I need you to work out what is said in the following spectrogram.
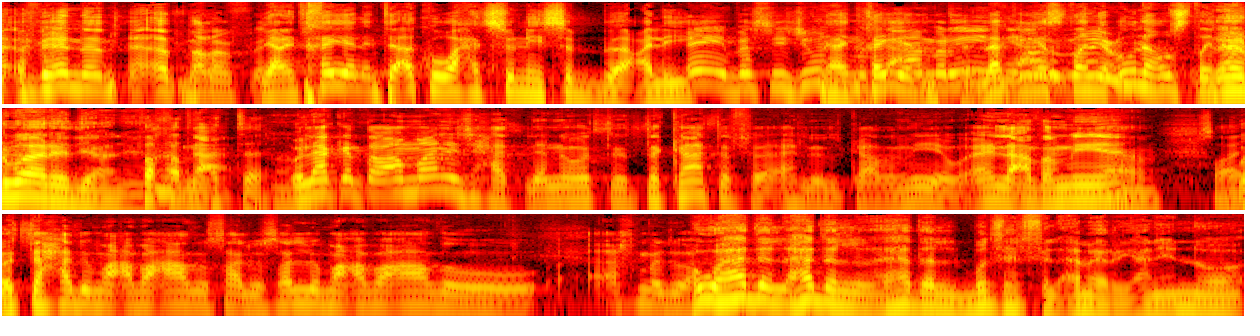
بين الطرفين. يعني تخيل أنت أكو واحد سني يسب علي. اي بس يجون يعني تخيل متآمرين لكن يعني يصطنعونه غير اصطناعا وارد يعني. فقط نعم. حتى. ولكن طبعا ما نجحت لأنه تكاتف أهل الكاظمية وأهل العظمية نعم صحيح. واتحدوا مع بعض وصاروا يصلوا مع بعض واخمدوا هو هذا ال- هذا ال- هذا المذهل في الأمر يعني إنه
